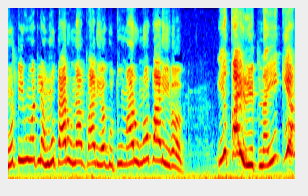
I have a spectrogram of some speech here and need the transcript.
મોટી હું એટલે હું તારું નામ પાડી હગું તું મારું નો પાડી હક એ કઈ રીતના? ઈ કેમ?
